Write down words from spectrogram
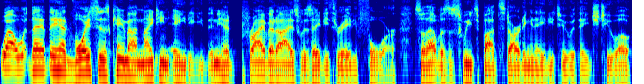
Well, they they had Voices came out in 1980. Then you had Private Eyes was 83, 84. So that was a sweet spot starting in 82 with H2O.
